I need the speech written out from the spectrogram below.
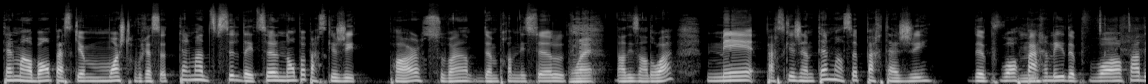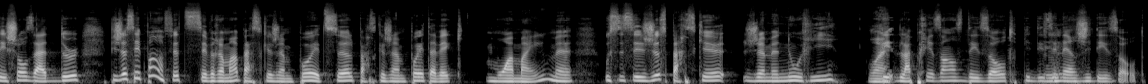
tellement bon parce que moi, je trouverais ça tellement difficile d'être seule. Non pas parce que j'ai peur souvent de me promener seule Ouais. dans des endroits, mais parce que j'aime tellement ça partager, de pouvoir Mm. parler, de pouvoir faire des choses à deux. Puis je sais pas en fait si c'est vraiment parce que j'aime pas être seule, parce que j'aime pas être avec moi-même ou si c'est juste parce que je me nourris Ouais. de la présence des autres puis des Mm. énergies des autres.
